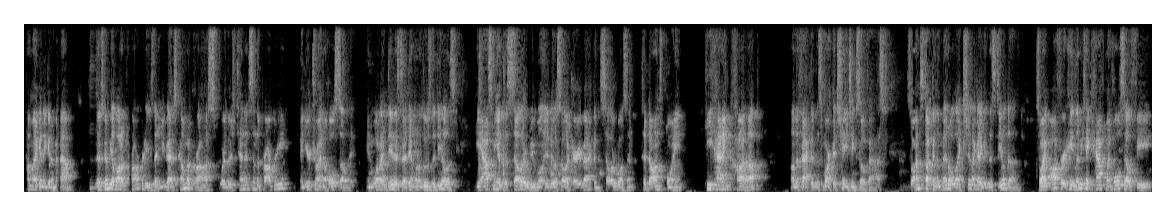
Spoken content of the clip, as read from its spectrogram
how am I going to get them out?" There's going to be a lot of properties that you guys come across where there's tenants in the property, and you're trying to wholesale it. And what I did is I didn't want to lose the deal. Is he asked me if the seller would be willing to do a seller carryback, and the seller wasn't. To Don's point, he hadn't caught up on the fact that this market's changing so fast. So I'm stuck in the middle, like shit. I got to get this deal done. So I offered, hey, let me take half my wholesale fee.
